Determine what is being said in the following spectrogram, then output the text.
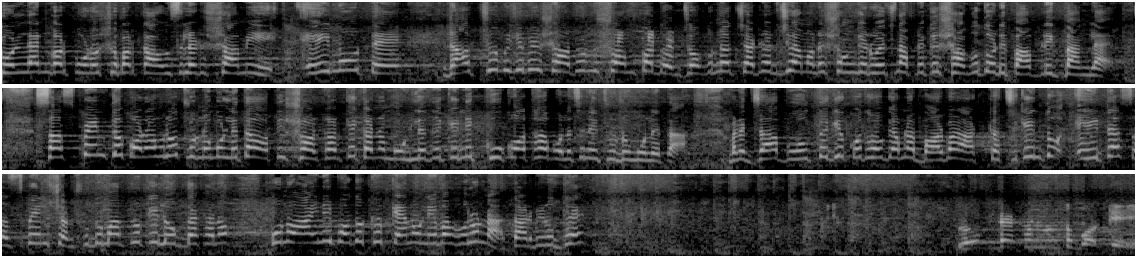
কল্যাণগড় পৌরসভার কাউন্সিলর স্বামী। এই মুহূর্তে রাজ্য বিজেপির সাধারণ সম্পাদক জগন্নাথ চ্যাটার্জি আমাদের সঙ্গে রয়েছেন। আপনাকে স্বাগত রিপাবলিক বাংলায়। সাসপেন্ড তো করা হলো তৃণমূল নেতা অতীশ সরকারকে কারণ মহিলাদেরকে নিয়ে কুকথা বলেছেন এই তৃণমূল নেতা। মানে যা বলতে গিয়ে কোথাও গিয়ে আমরা বারবার আটকাচ্ছি, কিন্তু এইটা সাসপেনশন শুধুমাত্র কি লোক দেখানো? কোনো আইনি পদক্ষেপ কেন নেওয়া হলো না তার বিরুদ্ধে? লোক দেখানো তো বটেই,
